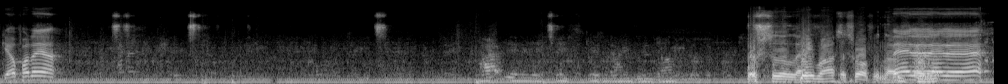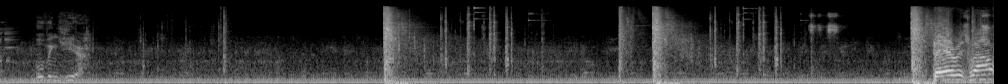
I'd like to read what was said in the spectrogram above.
Get up on there. Push to the left. Wait, what? That's what I think that There, there, there, there. Moving here. There as well.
